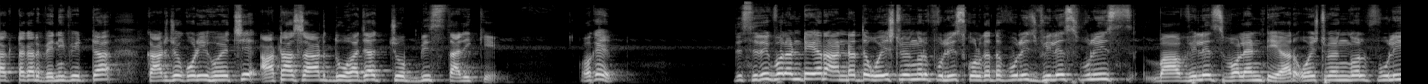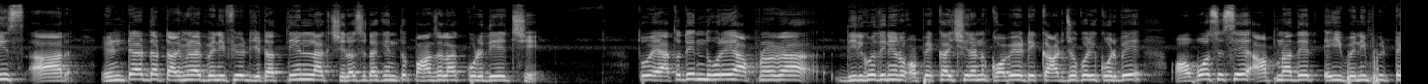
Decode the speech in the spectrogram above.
লাখ টাকার বেনিফিটটা কার্যকরী হয়েছে আঠাশ আট দু হাজার চব্বিশ তারিখে। Okay the civic volunteer under the West Bengal police Kolkata police village police বা village volunteer West Bengal police আর এন্টার দ্য টার্মিনাল বেনিফিট যেটা তিন লাখ ছিল, সেটা কিন্তু পাঁচ লাখ করে দিয়েছে। তো এতদিন ধরে আপনারা দীর্ঘদিনের অপেক্ষায় ছিলেন, কবে এটি কার্যকরী করবে? অবশেষে আপনাদের এই বেনিফিটটা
